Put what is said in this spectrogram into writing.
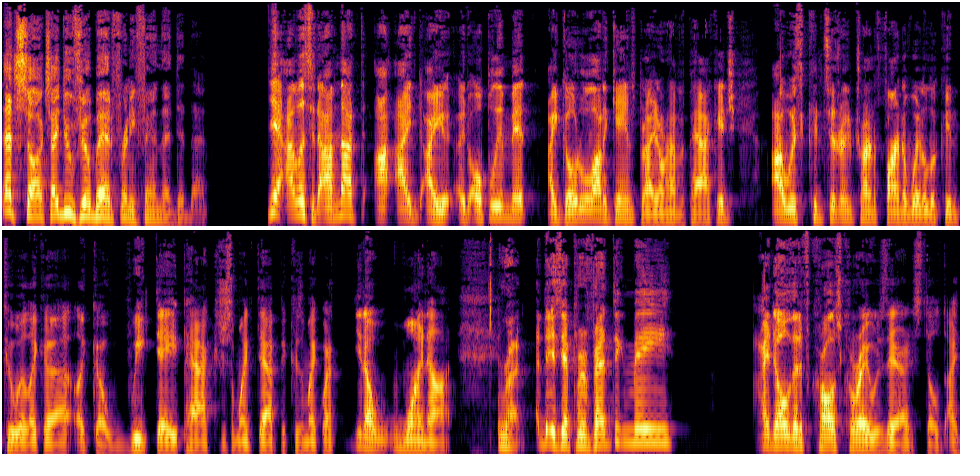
that sucks. I do feel bad for any fan that did that. Yeah, I listen. I'm not. I, I I openly admit I go to a lot of games, but I don't have a package. I was considering trying to find a way to look into it like a like a weekday package or something like that because I'm like, well, you know, why not? Right. Is it preventing me? I know that if Carlos Correa was there, I'd still I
